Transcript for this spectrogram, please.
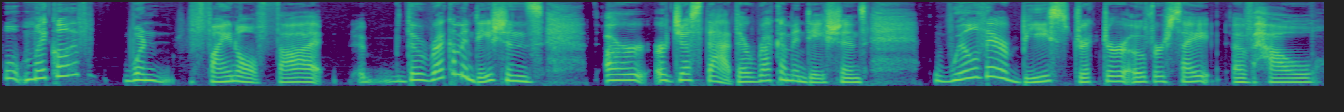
Well, Michael, I have one final thought. The recommendations are, are just that they're recommendations. Will there be stricter oversight of how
